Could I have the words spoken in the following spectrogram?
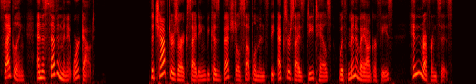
cycling, and the 7-minute workout. The chapters are exciting because Bechdel supplements the exercise details with mini-biographies, hidden references,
